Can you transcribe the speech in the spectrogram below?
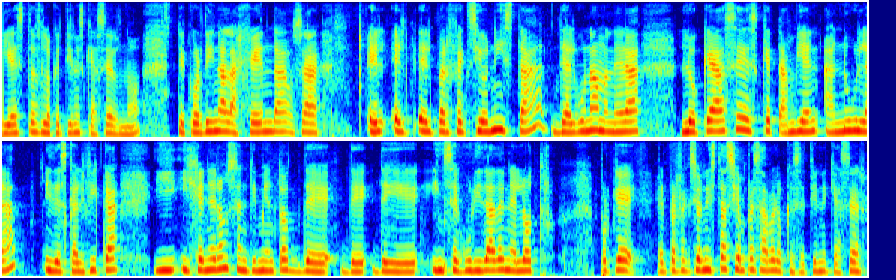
y esto es lo que tienes que hacer, ¿no? Te coordina la agenda, o sea, el, el- el perfeccionista de alguna manera lo que hace es que también anula y descalifica y, y genera un sentimiento de, de- de inseguridad en el otro. Porque el perfeccionista siempre sabe lo que se tiene que hacer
